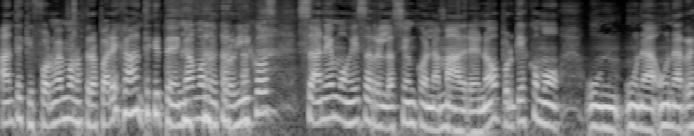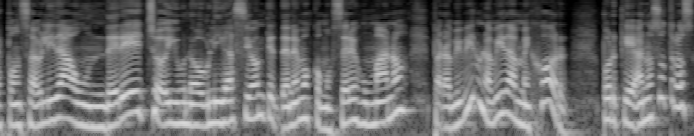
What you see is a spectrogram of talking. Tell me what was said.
antes que formemos nuestras parejas, antes que tengamos nuestros hijos, sanemos esa relación con la madre, ¿no? Porque es como una, una responsabilidad, un derecho y una obligación que tenemos como seres humanos para vivir una vida mejor. Porque a nosotros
